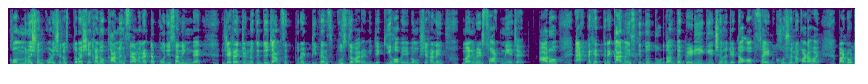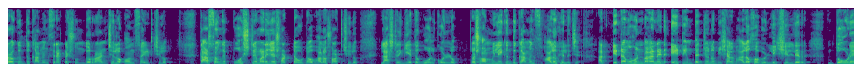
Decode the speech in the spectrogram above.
কম্বিনেশন করেছিল। তবে সেখানেও কামিংস এমন একটা পজিশনিং নেয়, যেটার জন্য কিন্তু জামশেদপুরের ডিফেন্স বুঝতে পারেনি যে কি হবে। এবং সেখানে মানভীর শট নিয়ে যায়। আরও একটা ক্ষেত্রে কামিংস কিন্তু দুর্দান্ত বেরিয়ে গিয়েছিল, যেটা অফসাইড ঘোষণা করা হয়। বাট ওটাও কিন্তু কামিংসের একটা সুন্দর রান ছিল অনসাইড ছিল। তার সঙ্গে পোস্টে মারে যে শটটা, ওটাও ভালো শট ছিল। লাস্টে গিয়ে তো গোল করল। তো সব মিলিয়ে কিন্তু কামিংস ভালো খেলেছে। আর এটা মোহনবাগানের এই টিমটার জন্য বিশাল ভালো খবর। লিগ শিল্ডের দৌড়ে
